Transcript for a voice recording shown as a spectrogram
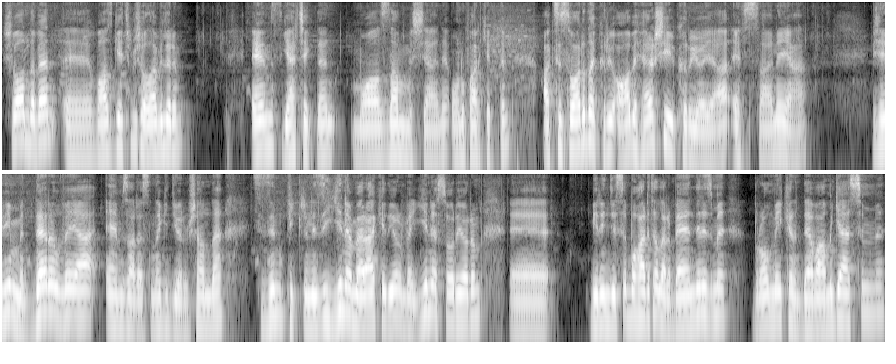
Şu anda ben e, vazgeçmiş olabilirim. Ems gerçekten muazzammış yani. Onu fark ettim. Aksesuarı da kırıyor. Abi her şeyi kırıyor ya. Efsane ya. Bir şey diyeyim mi? Daryl veya Ems arasında gidiyorum şu anda. Sizin fikrinizi yine merak ediyorum ve yine soruyorum. Ee, birincisi bu haritaları beğendiniz mi? Brawl Maker'ın devamı gelsin mi?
